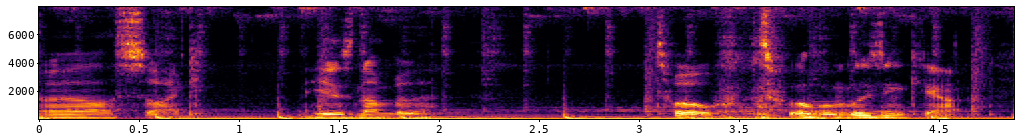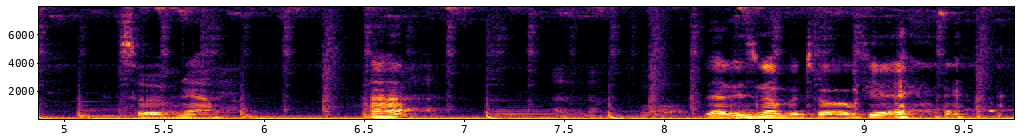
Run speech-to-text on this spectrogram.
Oh, psych. Here's number 12. 12, I'm losing count. So we've now. Huh? That's number 12. That is number 12, yeah.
